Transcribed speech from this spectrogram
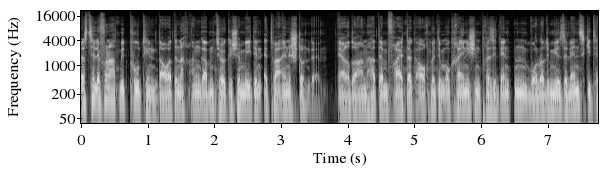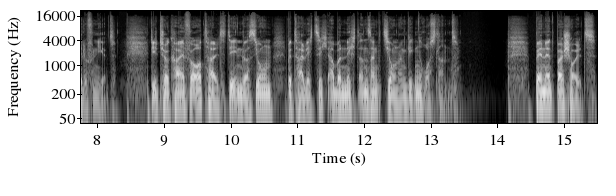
Das Telefonat mit Putin dauerte nach Angaben türkischer Medien etwa eine Stunde. Erdogan hatte am Freitag auch mit dem ukrainischen Präsidenten Volodymyr Zelensky telefoniert. Die Türkei verurteilt die Invasion, beteiligt sich aber nicht an Sanktionen gegen Russland. Bennett bei Scholz.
